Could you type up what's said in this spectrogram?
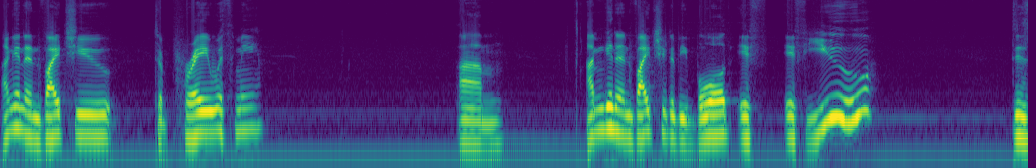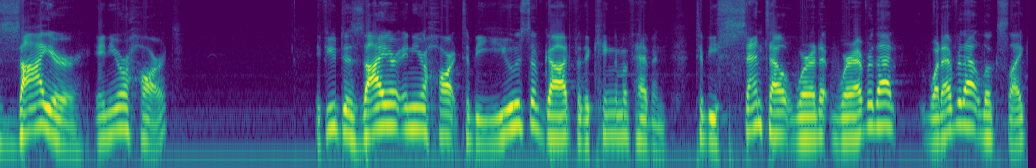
I'm going to invite you to pray with me. Um, I'm going to invite you to be bold. If, if you desire in your heart, if you desire in your heart to be used of God for the kingdom of heaven, to be sent out wherever that whatever that looks like,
